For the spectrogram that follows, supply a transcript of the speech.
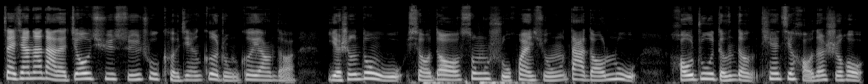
在加拿大的郊区，随处可见各种各样的野生动物，小到松鼠、浣熊，大到鹿、豪猪等等。天气好的时候，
